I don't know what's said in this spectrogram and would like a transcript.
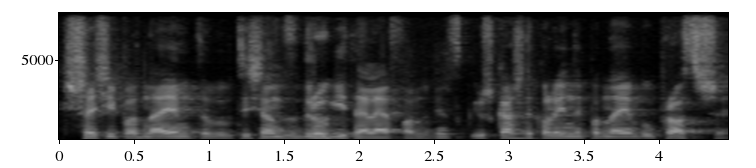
Trzeci podnajem to był tysiąc drugi telefon, więc już każdy kolejny podnajem był prostszy.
